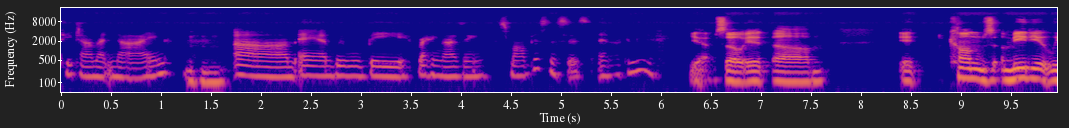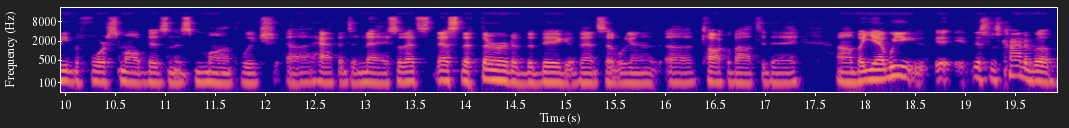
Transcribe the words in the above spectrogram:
tee time at nine, Mm-hmm. um, and we will be recognizing small businesses in our community. Yeah, so it um, it comes immediately before Small Business Month, which uh, happens in May. So that's that's the third of the big events that we're gonna uh, talk about today. Um, but yeah, we it, it- this was kind of a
